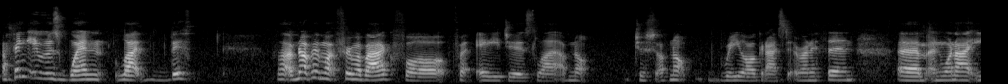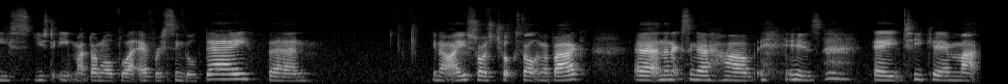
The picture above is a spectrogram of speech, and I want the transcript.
I think it was when, like, this, like, I've not been through my bag for, for ages, like, I've not just, I've not reorganised it or anything, um, and when I used, used to eat McDonald's, like, every single day, then, you know, I used to always chuck salt in my bag, uh, and the next thing I have is a TK Maxx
